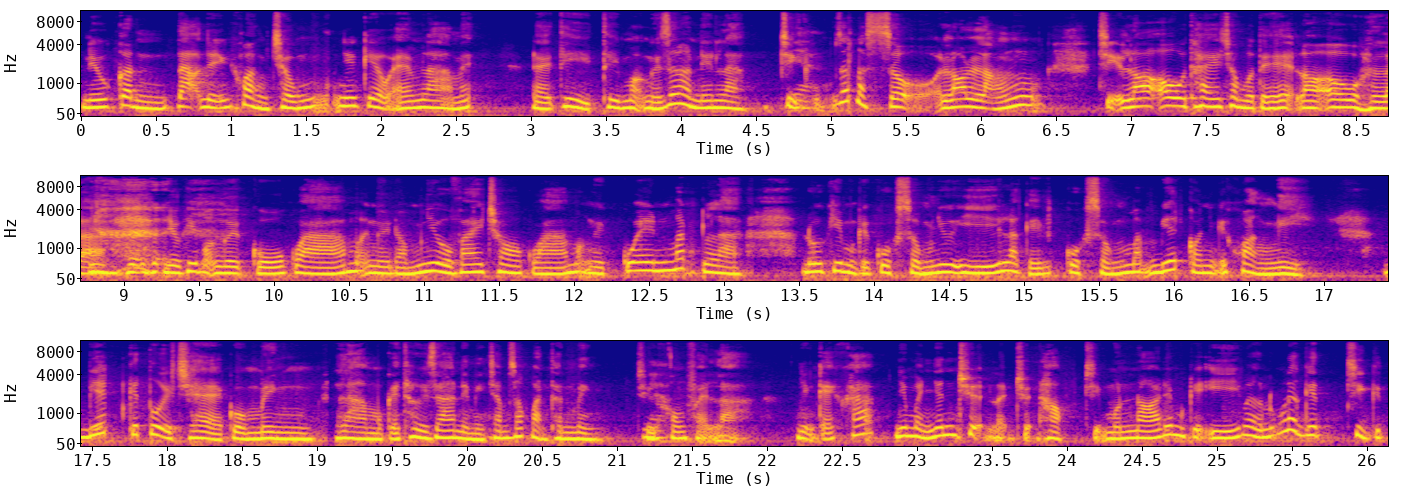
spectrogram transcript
nếu cần tạo những khoảng trống như kiểu em làm ấy đấy thì thì mọi người rất là nên làm chị yeah. cũng rất là sợ lo lắng chị lo âu thay cho một thế hệ lo âu là nhiều khi mọi người cố quá mọi người đóng nhiều vai trò quá mọi người quên mất là đôi khi một cái cuộc sống như ý là cái cuộc sống mà biết có những cái khoảng nghỉ biết cái tuổi trẻ của mình là một cái thời gian để mình chăm sóc bản thân mình chứ yeah. không phải là những cái khác nhưng mà nhân chuyện lại chuyện học chị muốn nói đến một cái ý mà đúng là cái chỉ cái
